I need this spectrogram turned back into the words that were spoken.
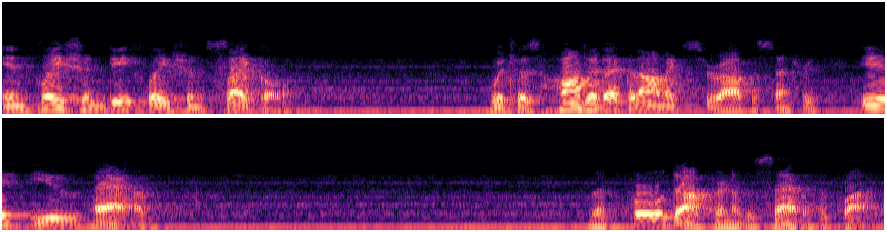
inflation deflation cycle which has haunted economics throughout the centuries if you have the full doctrine of the Sabbath applied.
